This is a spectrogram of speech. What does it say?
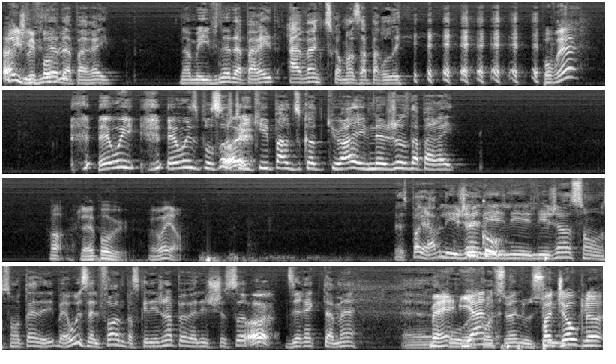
Ah, il venait d'apparaître. Non, mais il venait d'apparaître avant que tu commences à parler. Pour vrai? Ben oui, ben oui, c'est pour ça que je t'ai écrit, il parle du code QR, il venait juste d'apparaître. Ah, je l'avais pas vu. Mais voyons. Ben, c'est pas grave, les gens, les, les, gens sont, sont allés. Ben oui, c'est le fun parce que les gens peuvent aller chercher ça directement. Euh, Mais pour Yann, pas de joke, là.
